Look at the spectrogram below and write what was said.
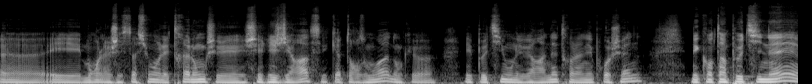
Euh, et bon, la gestation, elle est très longue chez, les girafes, c'est 14 mois, donc euh, les petits, on les verra naître l'année prochaine. Mais quand un petit naît,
